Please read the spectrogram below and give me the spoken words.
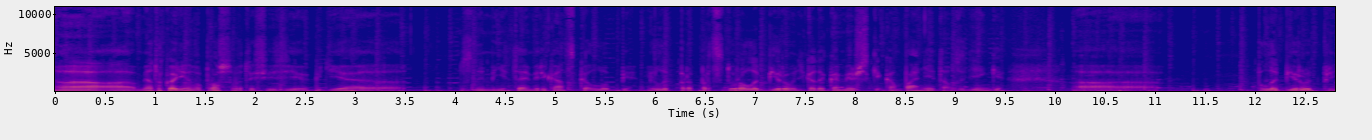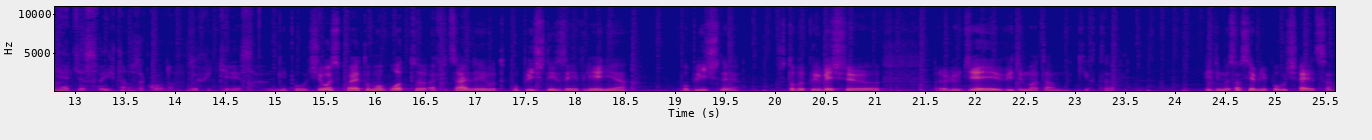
А, у меня только один вопрос в этой связи. Где знаменитая американская лобби или процедура лоббирования, когда коммерческие компании там за деньги а, лоббируют принятие своих там законов в их интересах. Не получилось, поэтому вот официальные вот публичные заявления, публичные, чтобы привлечь э, людей, видимо, там каких-то... Видимо, совсем не получается.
